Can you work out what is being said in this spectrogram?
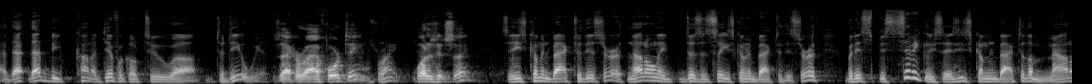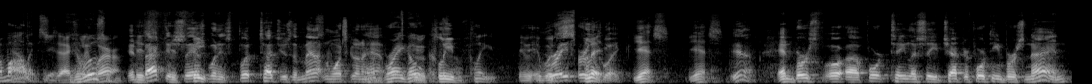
that, that'd be kind of difficult to, uh, to deal with. Zechariah 14. That's right. What does it say? So he's coming back to this earth. Not only does it say he's coming back to this earth, but it specifically says he's coming back to the Mount of Olives. Exactly Jerusalem. where. In His- fact, it says feet. when his foot touches the mountain, what's going to happen? break It'll open. cleave. It'll cleave. It, it was Great split. earthquake. Yes, yes. Yeah. And verse four- uh, 14, let's see, chapter 14, verse 9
